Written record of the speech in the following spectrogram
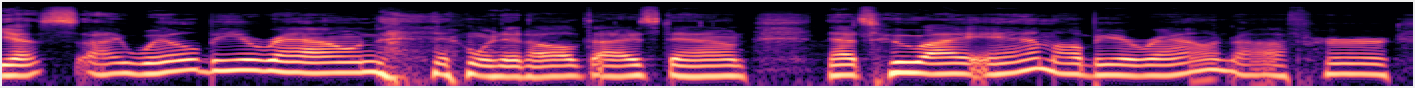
Yes, I will be around when it all dies down. That's who I am. I'll be around off her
